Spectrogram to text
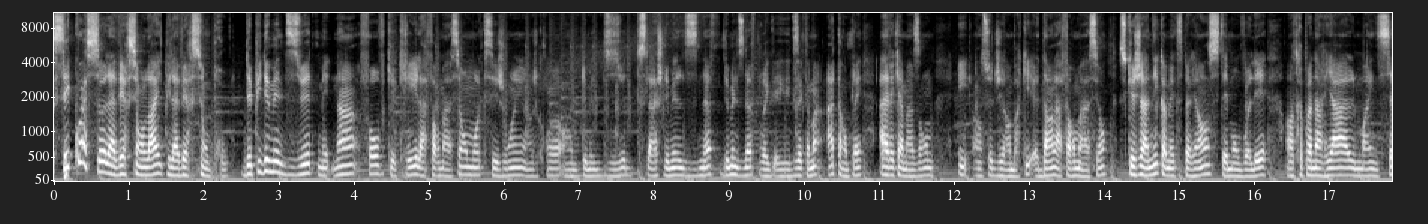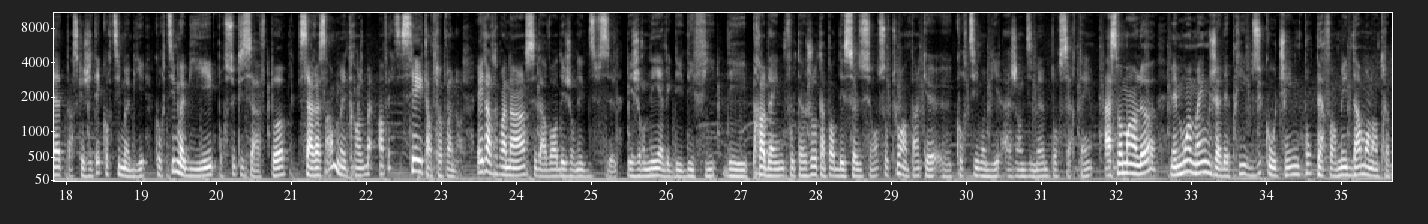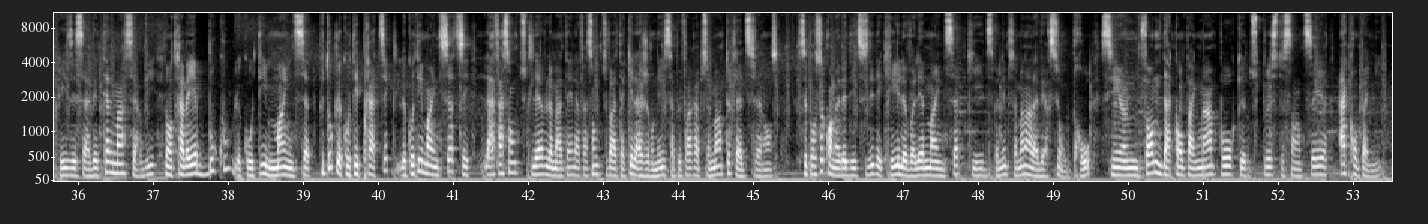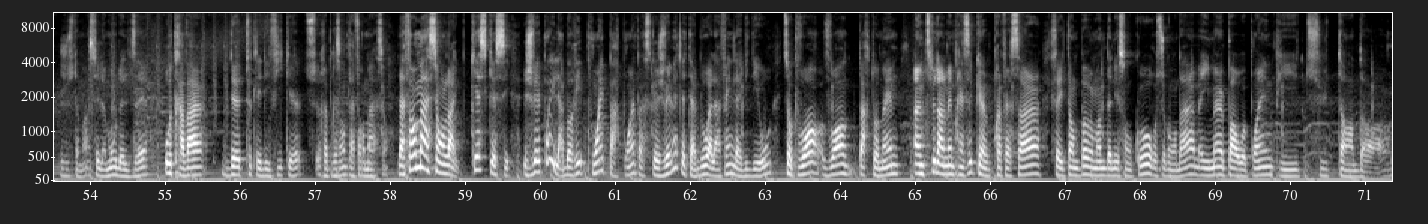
C'est quoi ça, la version Lite et la version Pro? Depuis 2018, maintenant, Fauve qui a créé la formation, moi qui s'est joint, je crois, en 2018 2019, 2019 pour exactement, à temps plein, avec Amazon et ensuite j'ai embarqué dans la formation. Ce que j'ai amené comme expérience, c'était mon volet entrepreneurial, mindset, parce que j'étais courtier immobilier. Courtier immobilier, pour ceux qui ne savent pas, ça ressemble étrangement. En fait, c'est être entrepreneur. Être entrepreneur, c'est d'avoir des journées difficiles, des journées avec des défis, des problèmes. Il faut toujours t'apporter des solutions, surtout en tant que euh, courtier immobilier, agent d'immeuble pour certains. À ce moment-là, mais moi-même, j'avais pris du coaching pour performer dans mon entreprise et ça avait tellement servi. On travaillait beaucoup le côté mindset. Plutôt que le côté pratique, le côté mindset, c'est la façon que tu te lèves le matin, la façon que tu vas attaquer la journée, ça peut faire absolument toute la différence. C'est pour ça qu'on avait décidé de créer le volet Mindset qui est disponible seulement dans la version Pro. C'est une forme d'accompagnement pour que tu puisses te sentir accompagné, justement, c'est le mot de le dire, au travers de tous les défis que représente la formation. La formation light, qu'est-ce que c'est? Je vais pas élaborer point par point parce que je vais mettre le tableau à la fin de la vidéo. Tu vas pouvoir voir par toi-même, un petit peu dans le même principe qu'un professeur, ça ne tente pas vraiment de donner son cours au secondaire, mais il met un PowerPoint puis tu t'endors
